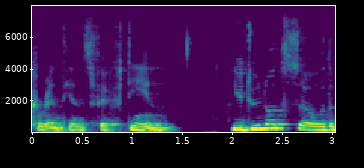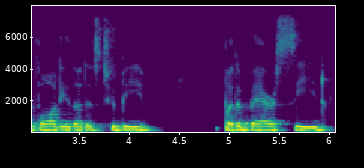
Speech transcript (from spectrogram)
Corinthians 15. You do not sow the body that is to be, but a bare seed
